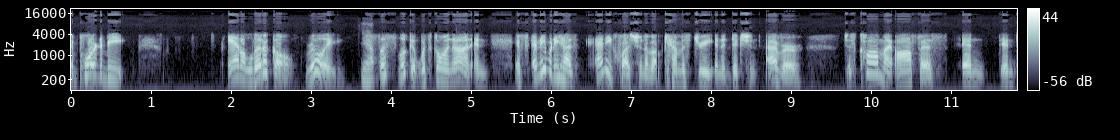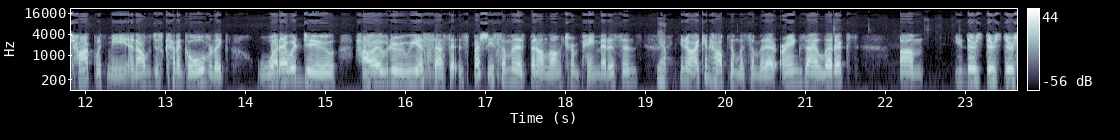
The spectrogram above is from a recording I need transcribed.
important to be analytical, really. Yep. Just let's look at what's going on. And if anybody has any question about chemistry and addiction ever, just call my office and and talk with me, and I'll just kind of go over like what I would do, how I would reassess it, especially someone that's been on long-term pain medicines. Yep. You know, I can help them with some of that or anxiolytics. Um, there's there's there's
